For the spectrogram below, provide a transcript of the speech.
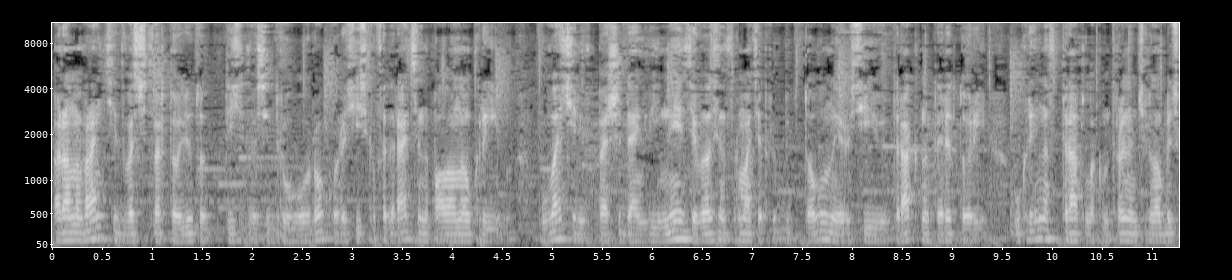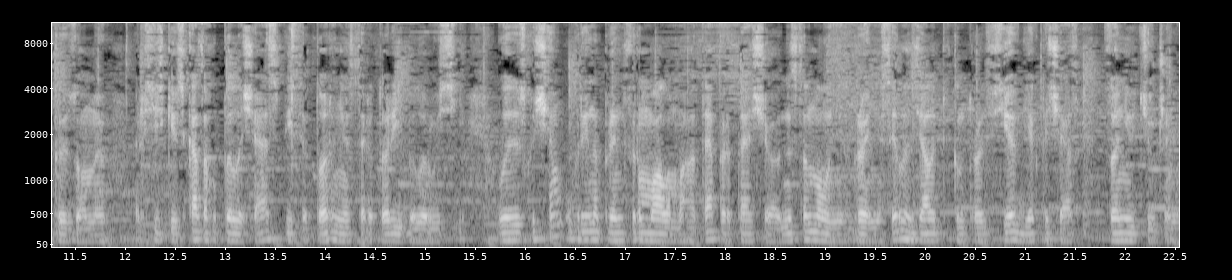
Рано вранці, 24 лютого 2022 року, Російська Федерація напала на Україну. Увечері, в перший день війни, з'явилася інформація про підготовлений Росією теракт на території. Україна втратила контроль над Чорнобильською зоною. Російські війська захопили ЧАЕС після вторгнення з території Білорусі. У зв'язку з чим Україна проінформувала МАГАТЕ про те, що невстановлені збройні сили взяли під контроль всі об'єкти ЧАЕС в зоні відчуження.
